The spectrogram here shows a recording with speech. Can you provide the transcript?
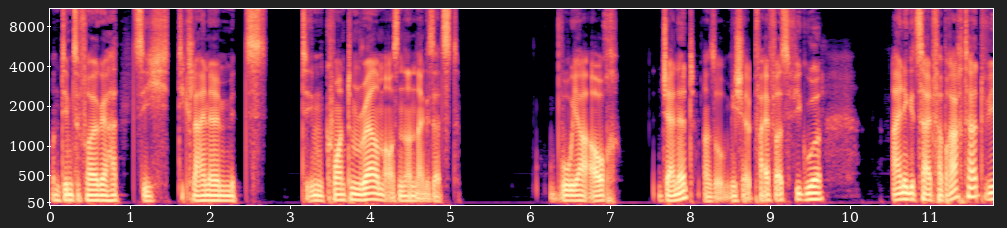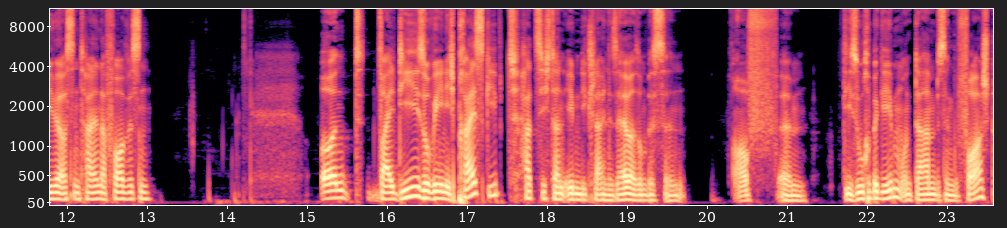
Und demzufolge hat sich die Kleine mit dem Quantum Realm auseinandergesetzt. Wo ja auch Janet, also Michelle Pfeiffers Figur, einige Zeit verbracht hat, wie wir aus den Teilen davor wissen. Und weil die so wenig preisgibt, hat sich dann eben die Kleine selber so ein bisschen auf ähm, die Suche begeben und da ein bisschen geforscht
